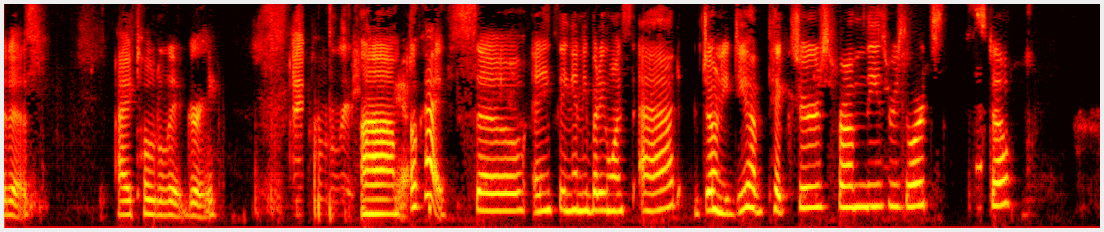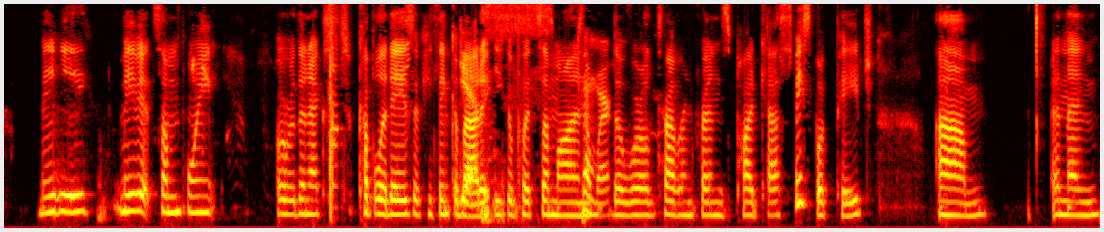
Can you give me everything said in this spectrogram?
It is. I totally agree. Um, Yeah. Okay. So, anything anybody wants to add? Joni, do you have pictures from these resorts still? Maybe, maybe at some point over the next couple of days, if you think about it, you could put some on Somewhere. the World Traveling Friends podcast Facebook page. Um, and then,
